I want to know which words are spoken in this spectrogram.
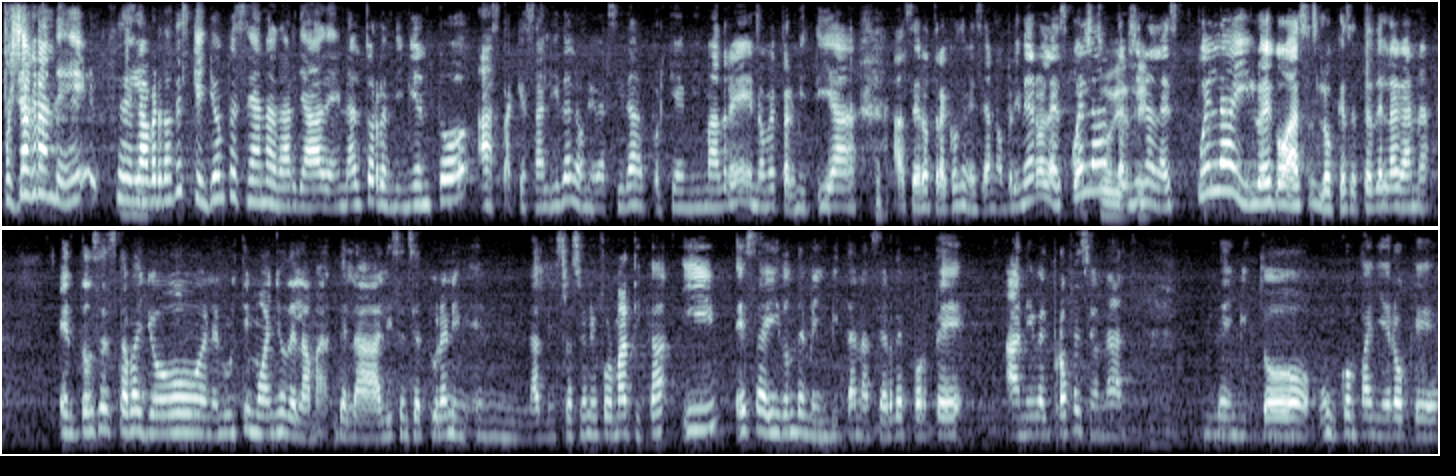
Pues ya grande, ¿eh? Eh, La verdad es que yo empecé a nadar ya de- en alto rendimiento hasta que salí de la universidad, porque mi madre no me permitía hacer otra cosa. Me decía, no, primero la escuela, Estudia, termina sí. la escuela y luego haces lo que se te dé la gana. Entonces estaba yo en el último año de la, de la licenciatura en Administración Informática y es ahí donde me invitan a hacer deporte a nivel profesional. Me invitó un compañero que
